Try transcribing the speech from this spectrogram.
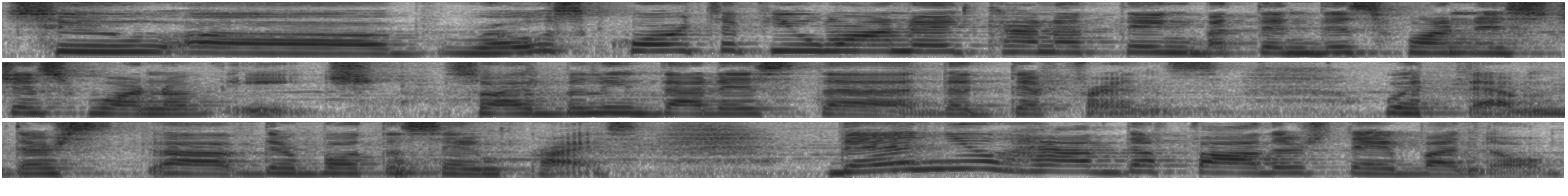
two uh, rose quartz if you wanted kind of thing, but then this one is just one of each. So I believe that is the, the difference with them. There's, uh, they're both the same price. Then you have the Father's Day bundle.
